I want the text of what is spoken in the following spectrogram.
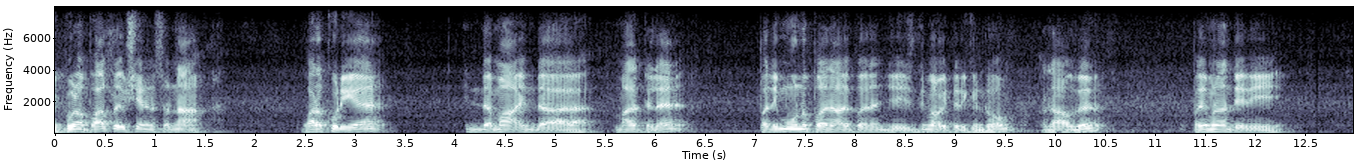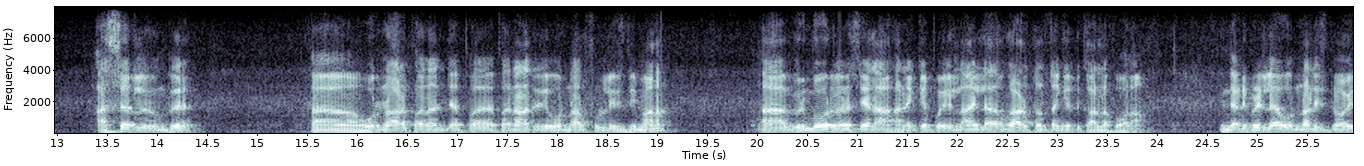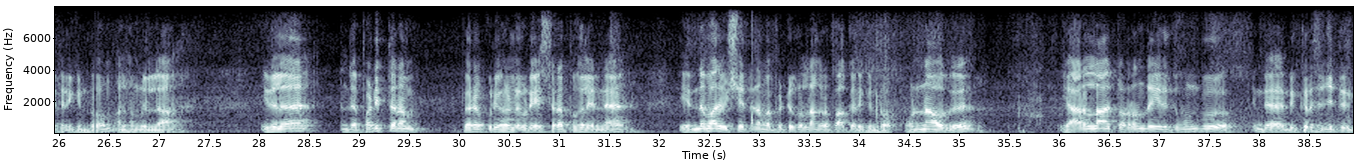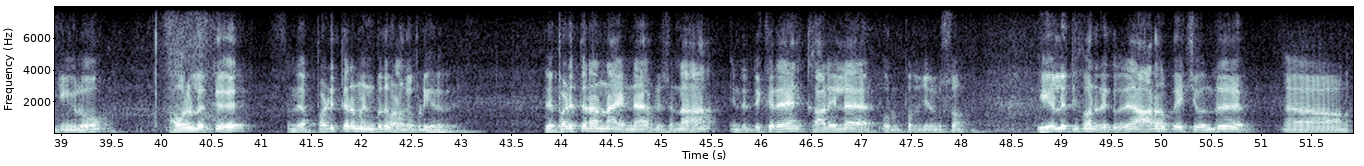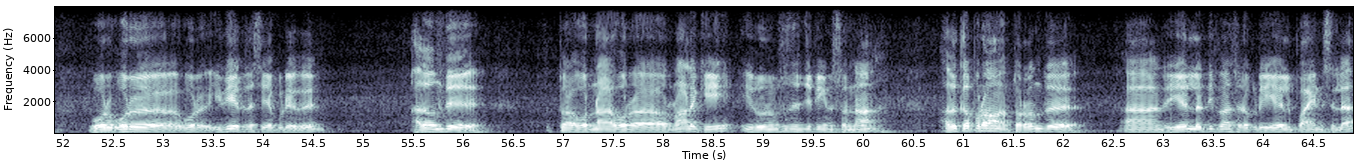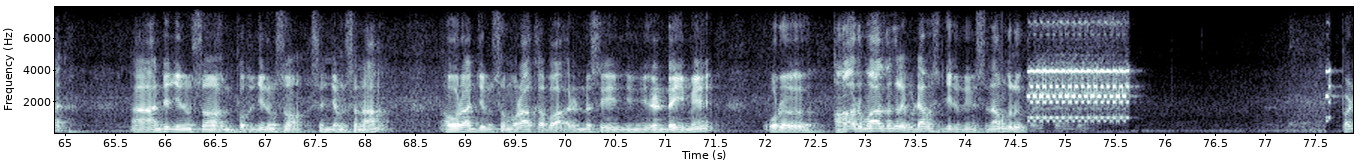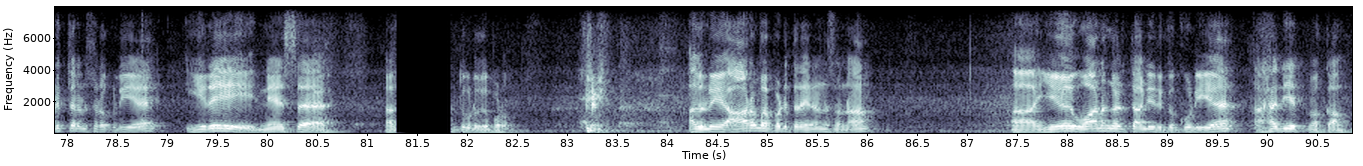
இப்போ நான் பார்த்த விஷயம் என்னன்னு சொன்னால் வரக்கூடிய இந்த மா இந்த மாதத்தில் பதிமூணு பதினாலு பதினஞ்சு இஸ்திமா வைத்திருக்கின்றோம். அதாவது பதிமூணாம் தேதி அசர்லிருந்து ஒரு நாள் பதினஞ்சு ப பதினாலாம் தேதி ஒரு நாள் ஃபுல் இஸ்திமா. விரும்புவர்கள் என்ன செய்யலாம்? அன்னைக்கே போயிடலாம். இல்லாதவங்க அடுத்த தங்கிட்டு காலைல போகலாம். இந்த அடிப்படையில் ஒரு நாள் இஸ்திமா வைத்திருக்கின்றோம். அலமதுல்லா இதில் இந்த படித்தரம் பெறக்கூடியவர்களுடைய சிறப்புகள் என்ன? எந்த மாதிரி விஷயத்தை நம்ம பெற்றுக்கொள்ளலாங்கிற பார்க்க இருக்கின்றோம். ஒன்றாவது யாரெல்லாம் தொடர்ந்து இதுக்கு முன்பு இந்த திக்கரை செஞ்சுட்டு இருக்கீங்களோ அவர்களுக்கு இந்த படித்தரம் என்பது வழங்கப்படுகிறது. இந்த படித்தரம்னா என்ன அப்படின்னு சொன்னால் இந்த திக்கரை காலையில் ஒரு முப்பத்தஞ்சு நிமிஷம் ஏழு லத்திஃபான் இருக்குது ஆரம்ப பயிற்சி வந்து ஒரு ஒரு ஒரு இதயத்தில் செய்யக்கூடியது. அதை வந்து ஒரு நாள் ஒரு ஒரு நாளைக்கு இருபது நிமிஷம் செஞ்சிட்டிங்கன்னு சொன்னால் அதுக்கப்புறம் தொடர்ந்து அந்த ஏழு லத்தீஃபா சொல்லக்கூடிய ஏழு பாயிண்ட்ஸில் அஞ்சஞ்சு நிமிஷம் முப்பத்தஞ்சு நிமிஷம் செஞ்சோம்னு சொன்னால் ஒரு அஞ்சு நிமிஷம் முராக்கபா ரெண்டு செஞ்சு ரெண்டையுமே ஒரு ஆறு மாதங்களை விடாமல் செஞ்சுட்டு சொன்னால் உங்களுக்கு படித்தரன்னு சொல்லக்கூடிய இறை நேச கற்றுக் கொடுக்கப்படும். அதனுடைய ஆரம்ப படித்தரம் என்னென்னு சொன்னால் ஏழு வானங்கள் தாண்டி இருக்கக்கூடிய அஹதியத் மக்காம்.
